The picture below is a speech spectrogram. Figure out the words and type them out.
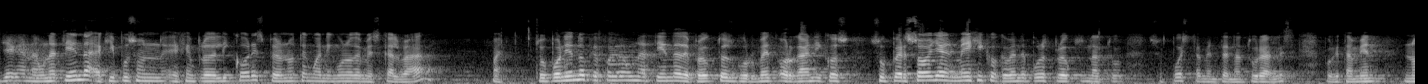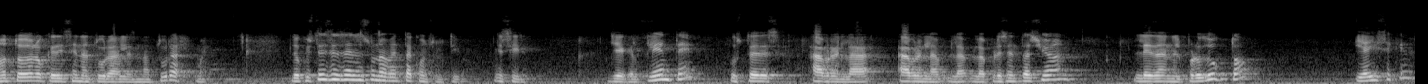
Llegan a una tienda, aquí puse un ejemplo de licores, pero no tengo a ninguno de mezcal. Bueno, suponiendo que fuera una tienda de productos gourmet orgánicos, Super Soya en México que vende puros productos supuestamente naturales, porque también no todo lo que dice natural es natural. Bueno, lo que ustedes hacen es una venta consultiva. Es decir, llega el cliente, ustedes abren la, abren la, la presentación, le dan el producto y ahí se queda.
